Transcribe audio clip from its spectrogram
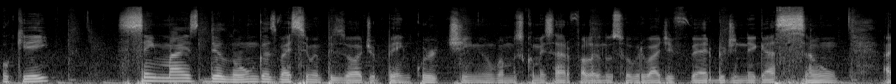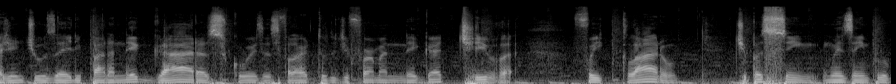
Ok? Sem mais delongas, vai ser um episódio bem curtinho. Vamos começar falando sobre o advérbio de negação. A gente usa ele para negar as coisas, falar tudo de forma negativa. Foi claro? Tipo assim, um exemplo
